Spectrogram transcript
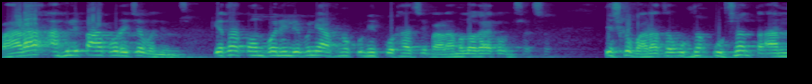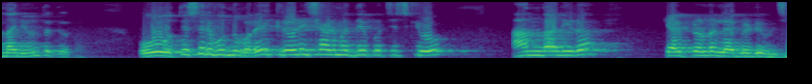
भाडा आफूले पाएको रहेछ भन्ने हुन्छ। के त कम्पनीले पनि आफ्नो कुनै कोठा चाहिँ भाडामा लगाएको हुनसक्छ। त्यसको भाडा त उठ्न उठ्छ नि त आम्दानी हो नि त त्यो त। हो त्यसरी बुझ्नु पऱ्यो। है क्रेडिट साइडमा दिएको चिज के हो? आम्दानी र क्यापिटल र लाइबिलिटी हुन्छ।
